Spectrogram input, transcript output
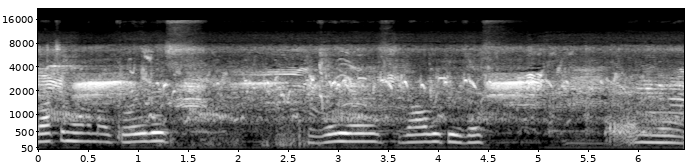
watching one of my greatest videos while we do this. Yeah.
